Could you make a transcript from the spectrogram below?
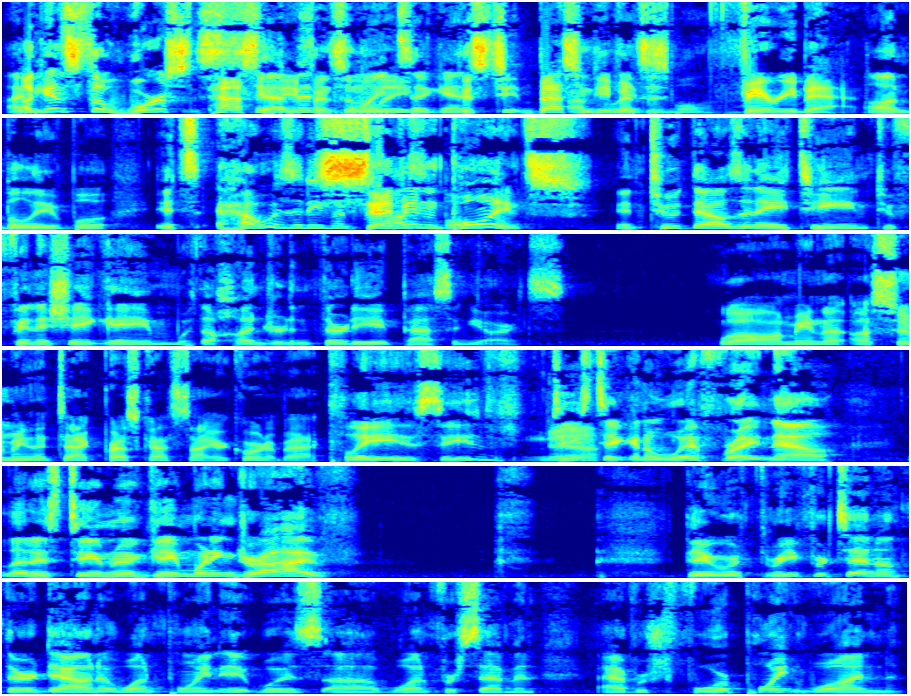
I mean, against the worst passing defense in the league. against- This te- passing defense is very bad. unbelievable. It's how is it even Seven points. in 2018 to finish a game with 138 passing yards? Well, I mean, uh, assuming that Dak Prescott's not your quarterback. Please, he's Yeah. he's taking a whiff right now. Let his team to a game-winning drive. they were three for ten on third down. At one point, it was uh, one for seven. Averaged four point one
